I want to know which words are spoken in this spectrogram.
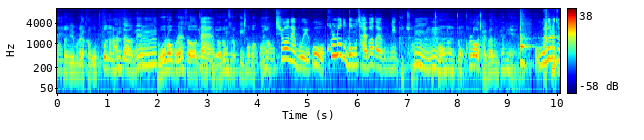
네. 저는 일부러 약간 오픈을 한 다음에 음. 롤업을 해서 좀 네. 약간 여름스럽게 입어봤고요. 어, 시원해 보이고 컬러도 너무 잘 받아요, 로님. 그렇죠. 음, 음. 저는 좀 컬러가 잘 받는 편이에요. 오늘은 좀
